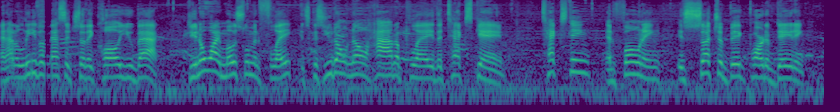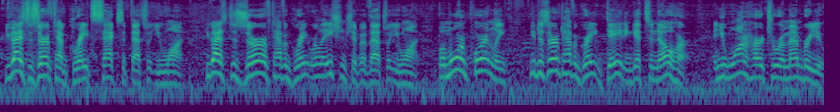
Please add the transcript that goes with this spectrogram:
and how to leave a message so they call you back. Do you know why most women flake? It's because you don't know how to play the text game. Texting and phoning is such a big part of dating. You guys deserve to have great sex if that's what you want. You guys deserve to have a great relationship if that's what you want. But more importantly, you deserve to have a great date and get to know her. And you want her to remember you.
